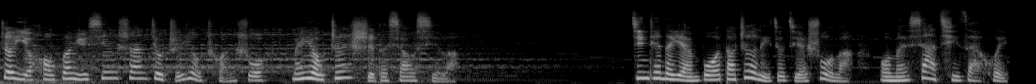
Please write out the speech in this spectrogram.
这以后关于仙山就只有传说，没有真实的消息了。今天的演播到这里就结束了，我们下期再会。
